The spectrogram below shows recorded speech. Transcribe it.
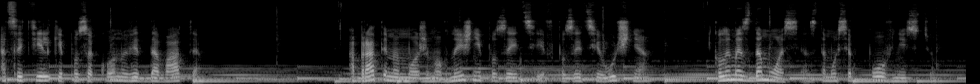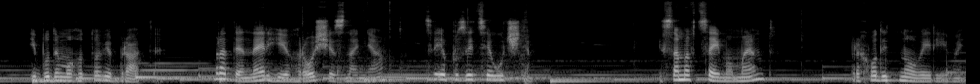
А це тільки по закону віддавати. А брати ми можемо в нижній позиції, в позиції учня, коли ми здамося, здамося повністю і будемо готові брати брати енергію, гроші, знання це є позиція учня. І саме в цей момент приходить новий рівень,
